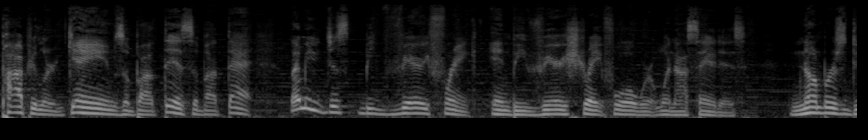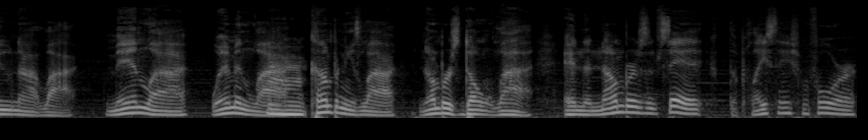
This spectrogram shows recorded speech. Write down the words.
popular games, about this, about that. Let me just be very frank and be very straightforward when I say this. Numbers do not lie. Men lie, women lie, companies lie, numbers don't lie. And the numbers have said the PlayStation 4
